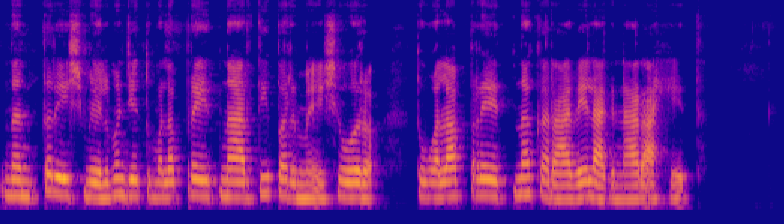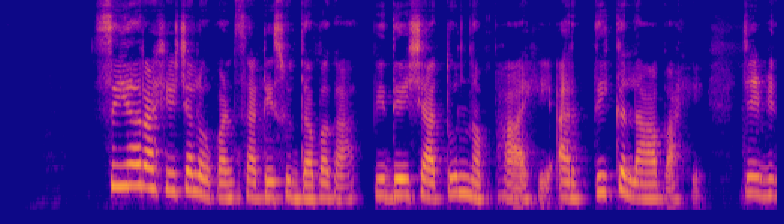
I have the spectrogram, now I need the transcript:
नंतर यश मिळेल. म्हणजे तुम्हाला प्रयत्नार्थी परमेश्वर तुम्हाला प्रयत्न करावे लागणार आहेत. सिंह राशीच्या लोकांसाठी सुद्धा बघा विदेशातून नफा आहे आर्थिक लाभ आहे. जे वि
